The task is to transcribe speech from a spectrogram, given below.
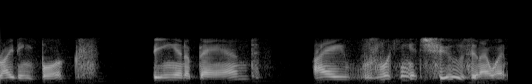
writing books, being in a band I was looking at shoes and I went,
